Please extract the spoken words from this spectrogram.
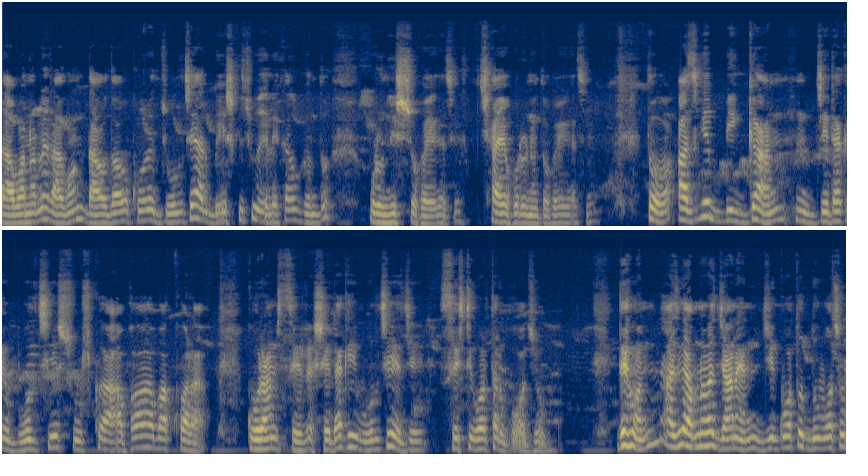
দাবানলের আগুন দাও দাও করে জ্বলছে আর বেশ কিছু এলাকাও কিন্তু পুরো নিঃস্ব হয়ে গেছে ছায়া পরিণত হয়ে গেছে। তো আজকে বিজ্ঞান যেটাকে বলছে শুষ্ক আবহাওয়া বা খরা, কোরআন সেটাকেই বলছে যে সৃষ্টিকর্তার গজব। দেখুন, আজকে আপনারা জানেন যে গত দু বছর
